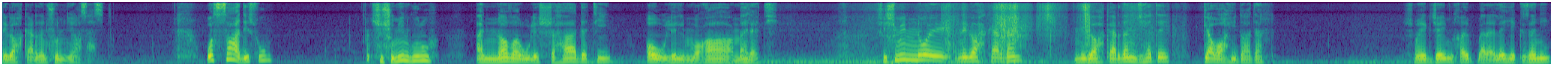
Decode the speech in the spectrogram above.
نگاه کردنشون نیاز هست. و السادس ششمین گروه النظر للشهادة او للمعاملة ششمین نوع نگاه کردن نگاه کردن جهت گواهی دادن. شما یک جایی می‌خوای بر علیه یک زنی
